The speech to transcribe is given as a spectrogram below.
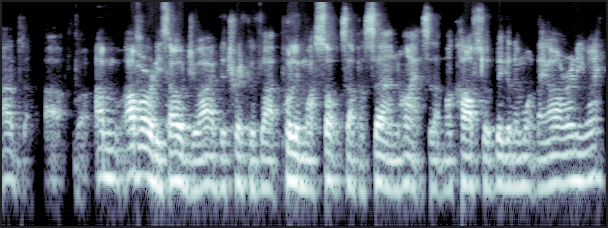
I, I've already told you I have the trick of like pulling my socks up a certain height so that my calves look bigger than what they are anyway.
